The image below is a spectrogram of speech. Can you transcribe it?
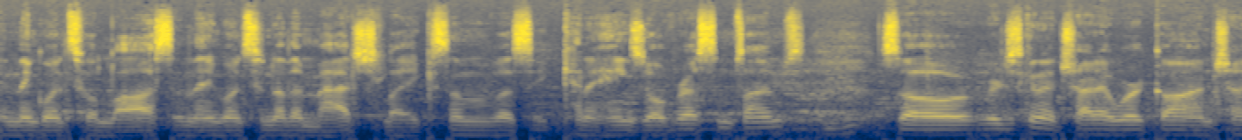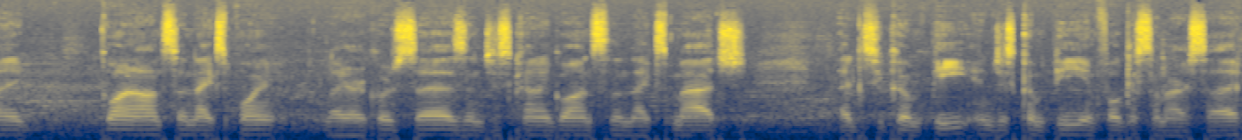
and then going to a loss and then going to another match, like some of us, it kind of hangs over us sometimes. Mm-hmm. So we're just going to try to work on trying going on to the next point, like our coach says, and just kind of go on to the next match, like to compete and just compete and focus on our side.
